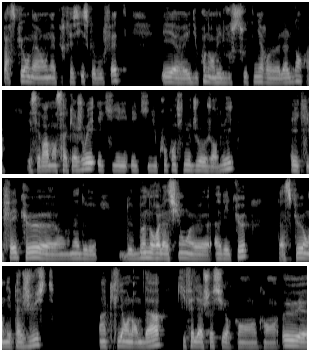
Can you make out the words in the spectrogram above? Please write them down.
parce qu'on on apprécie ce que vous faites et, du coup on a envie de vous soutenir là-dedans quoi. Et c'est vraiment ça qui a joué et qui, et qui du coup continue de jouer aujourd'hui et qui fait que on a de, bonnes relations avec eux parce qu'on n'est pas juste un client lambda qui fait de la chaussure. Quand, quand eux,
